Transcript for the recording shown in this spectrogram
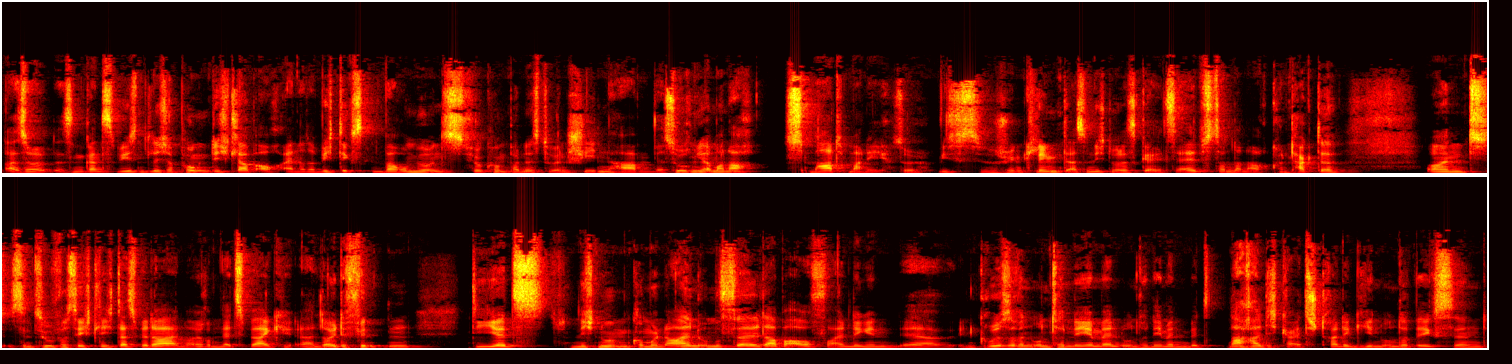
also das ist ein ganz wesentlicher Punkt. Ich glaube auch einer der wichtigsten, warum wir uns für Companisto entschieden haben. Wir suchen ja immer nach Smart Money, so wie es so schön klingt. Also nicht nur das Geld selbst, sondern auch Kontakte. Und sind zuversichtlich, dass wir da in eurem Netzwerk äh, Leute finden, die jetzt nicht nur im kommunalen Umfeld, aber auch vor allen Dingen äh, in größeren Unternehmen, Unternehmen mit Nachhaltigkeitsstrategien unterwegs sind,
